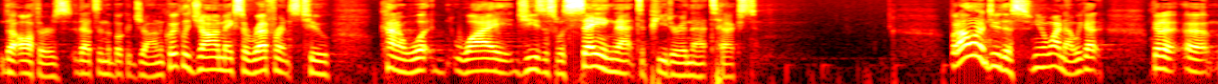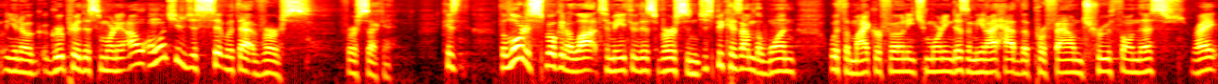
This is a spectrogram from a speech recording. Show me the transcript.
the authors that's in the book of John. Quickly, John makes a reference to kind of what, why Jesus was saying that to Peter in that text. But I want to do this. You know, why not? We got, got a, uh, you know, a group here this morning. I, I want you to just sit with that verse for a second. Because the Lord has spoken a lot to me through this verse, and just because I'm the one with the microphone each morning doesn't mean I have the profound truth on this, right?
